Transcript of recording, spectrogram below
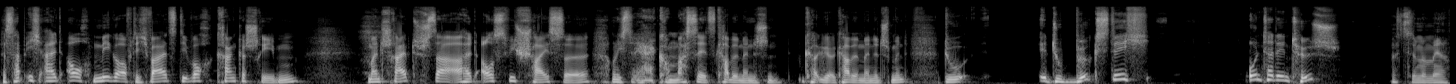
Das habe ich halt auch mega oft. Ich war jetzt die Woche krankgeschrieben. Mein Schreibtisch sah halt aus wie Scheiße. Und ich so, ja, komm, machst du jetzt Kabelmanagement. Kabelmanagement. Du, du bückst dich unter den Tisch. Was Zimmer mehr?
